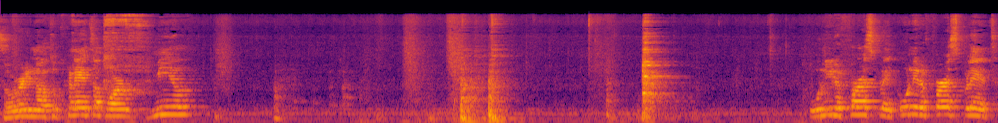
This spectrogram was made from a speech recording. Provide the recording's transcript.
So plate up our meal. Who need the first plate? Who need the first plate?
